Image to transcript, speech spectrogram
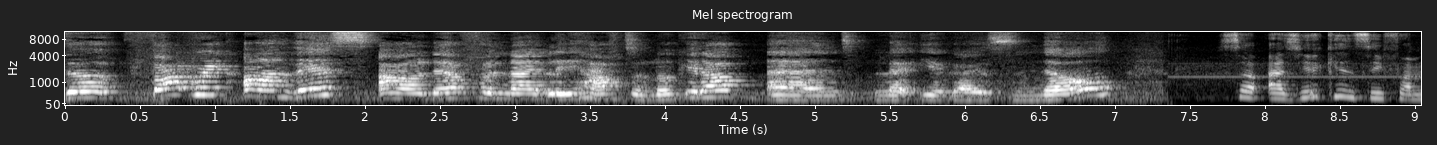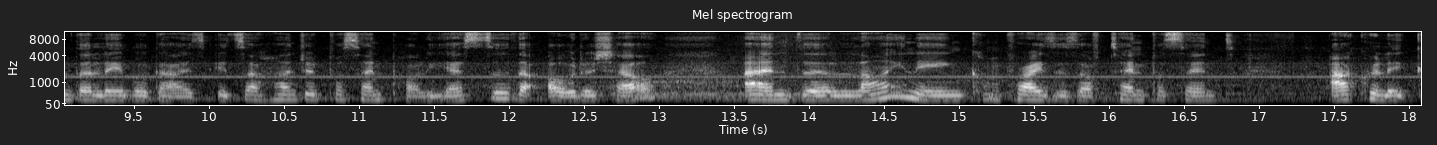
the fabric on this, I'll definitely have to look it up and let you guys know. So as you can see from the label guys, it's 100% polyester, the outer shell, and the lining comprises of 10% acrylic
